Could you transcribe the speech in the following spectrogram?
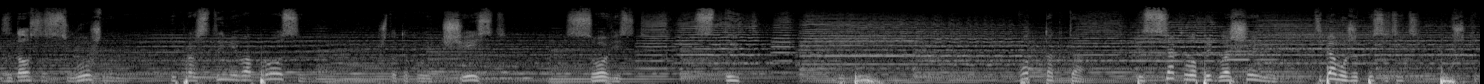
задался сложными и простыми вопросами, что такое честь, совесть, стыд, любовь? Вот тогда, без всякого приглашения, тебя может посетить Пушкин.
